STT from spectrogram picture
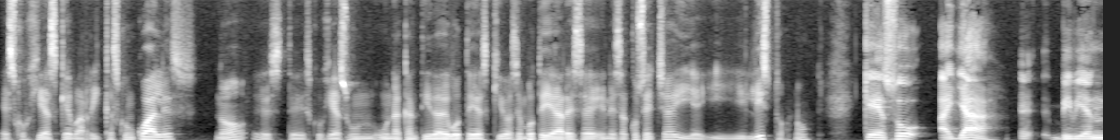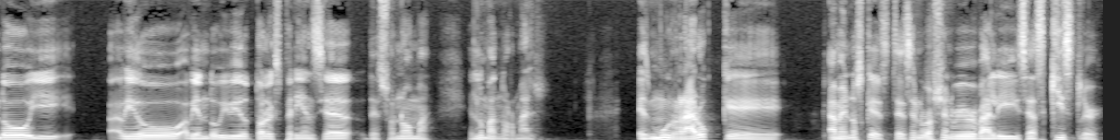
escogías qué barricas con cuáles, ¿no? Este, escogías un- una cantidad de botellas que ibas a embotellar ese- en esa cosecha y, y listo, ¿no? que eso allá, eh, viviendo y habido, habiendo vivido toda la experiencia de Sonoma, es lo más normal. Es muy raro que, a menos que estés en Russian River Valley y seas Kistler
